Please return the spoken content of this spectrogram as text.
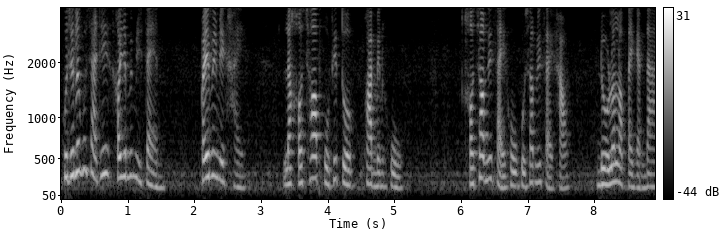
ครูจะเลือกผู้ชายที่เขายังไม่มีแฟนเขายังไม่มีใคร แล้วเขาชอบครูที่ตัวความเป็นครูเขาชอบนิสัยครูครูชอบนิสัยเขา ดูแล้วเราไปกันได้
